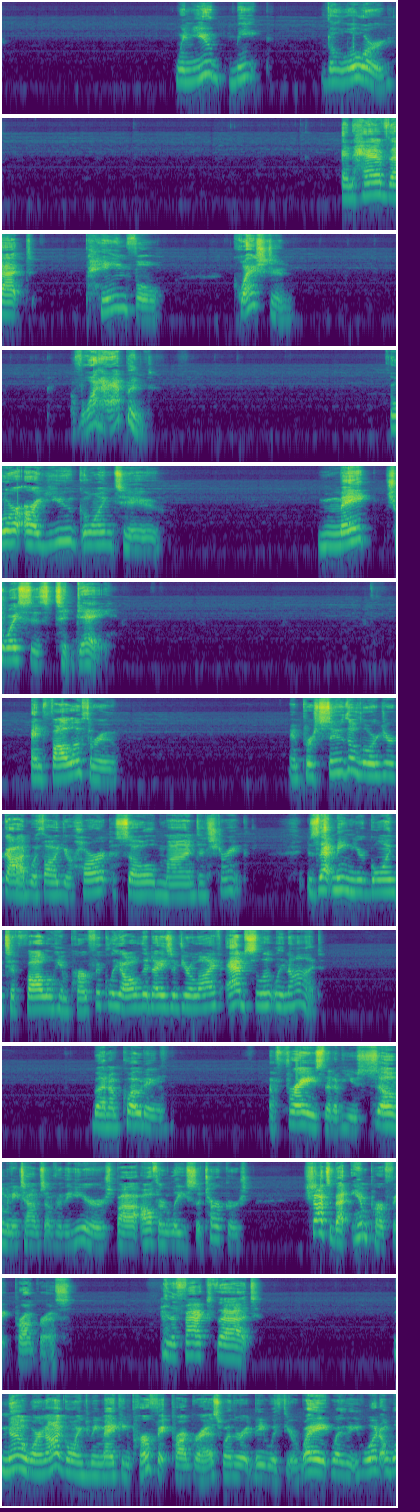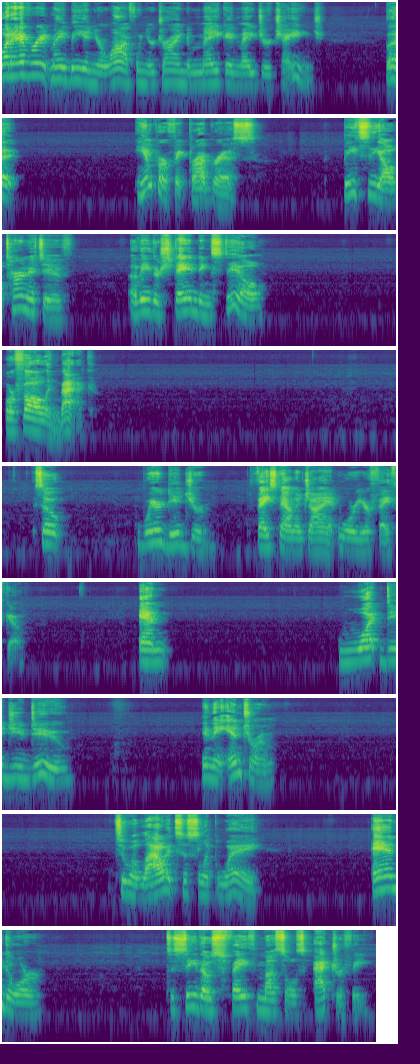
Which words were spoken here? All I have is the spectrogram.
when you meet the Lord and have that painful question of what happened? Or are you going to make choices today and follow through and pursue the Lord your God with all your heart, soul, mind, and strength. Does that mean you're going to follow him perfectly all the days of your life? Absolutely not. But I'm quoting a phrase that I've used so many times over the years by author Lisa TerKeurst. She talks about imperfect progress and the fact that no, we're not going to be making perfect progress, whether it be with your weight, whether what whatever it may be in your life when you're trying to make a major change. But imperfect progress beats the alternative of either standing still or falling back. So, where did your face down a giant warrior faith go? And what did you do in the interim to allow it to slip away and or to see those faith muscles atrophy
